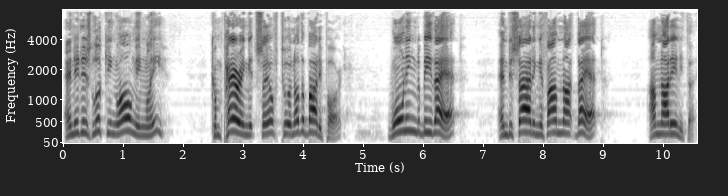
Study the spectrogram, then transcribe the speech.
And it is looking longingly comparing itself to another body part, wanting to be that, and deciding if I'm not that, I'm not anything.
